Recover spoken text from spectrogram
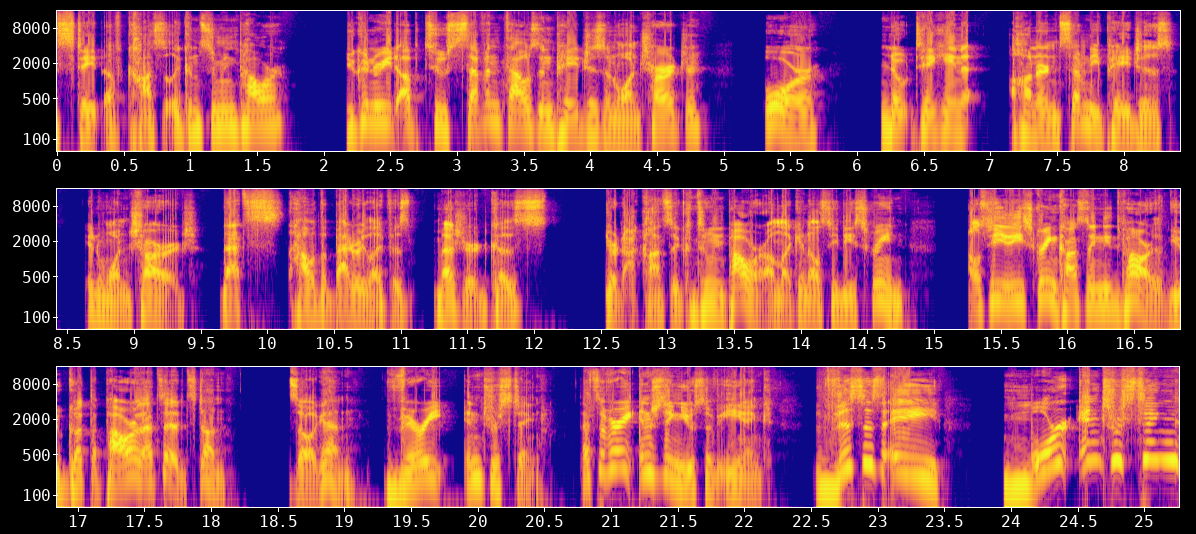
state of constantly consuming power, you can read up to 7,000 pages in one charge or note taking 170 pages in one charge. That's how the battery life is measured because you're not constantly consuming power, unlike an LCD screen. LCD screen constantly needs power. You got the power, that's it, it's done. So again, very interesting. That's a very interesting use of e-ink. This is a more interesting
